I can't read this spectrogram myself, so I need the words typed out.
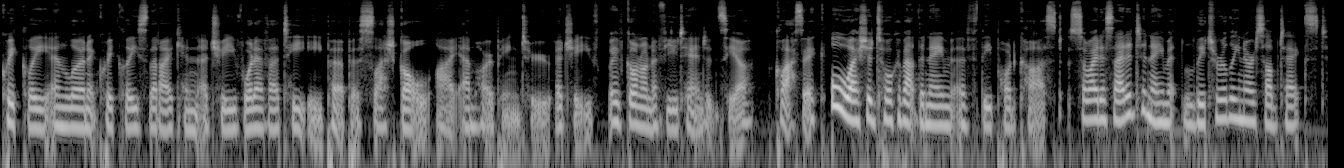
quickly and learn it quickly so that I can achieve whatever TE purpose slash goal I am hoping to achieve. We've gone on a few tangents here. Classic. Oh, I should talk about the name of the podcast. So I decided to name it Literally No Subtext.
